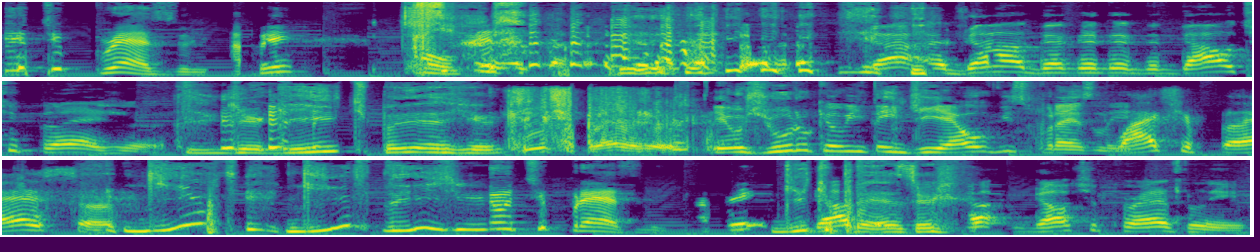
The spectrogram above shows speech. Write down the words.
White Presley, tá bem? Bom, Gaut Pleasure. Guilty Pleasure. Guilty Pleasure. eu juro que eu entendi Elvis Presley. White Pleasure, Guilty, Guilty Pleasure. White Presley, tá bem? Guilty Pleasure. Ga, Gaut Presley.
